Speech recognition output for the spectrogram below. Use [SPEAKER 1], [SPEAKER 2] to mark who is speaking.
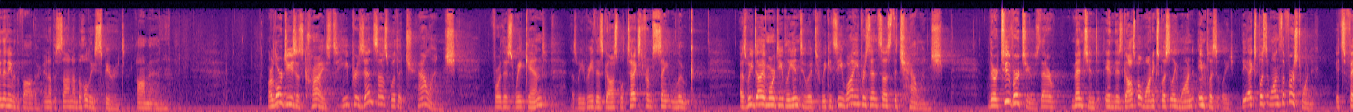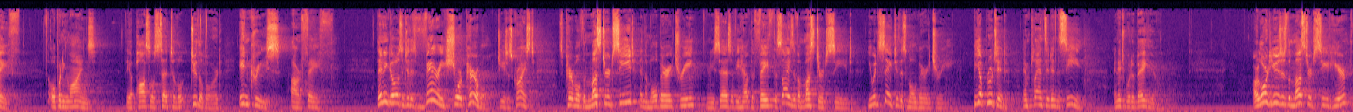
[SPEAKER 1] In the name of the Father, and of the Son, and of the Holy Spirit. Amen. Our Lord Jesus Christ, He presents us with a challenge for this weekend as we read this gospel text from St. Luke. As we dive more deeply into it, we can see why He presents us the challenge. There are two virtues that are mentioned in this gospel one explicitly, one implicitly. The explicit one's the first one it's faith. The opening lines the apostles said to, to the Lord, Increase our faith. Then he goes into this very short parable, Jesus Christ, this parable of the mustard seed and the mulberry tree. And he says, If you have the faith the size of a mustard seed, you would say to this mulberry tree, Be uprooted and planted in the sea, and it would obey you. Our Lord uses the mustard seed here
